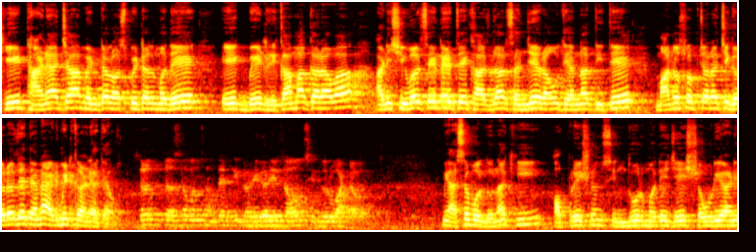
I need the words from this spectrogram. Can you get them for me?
की ठाण्याच्या मेंटल हॉस्पिटलमध्ये एक बेड रिकामा करावा आणि शिवसेनेचे खासदार संजय राऊत यांना तिथे मानसोपचाराची गरज आहे त्यांना ॲडमिट करण्यात यावं. सर असं पण सांगतायत की घरी घरी जाऊन सिंदूर वाटावं. मी असं बोललो ना की ऑपरेशन सिंदूरमध्ये जे शौर्य आणि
